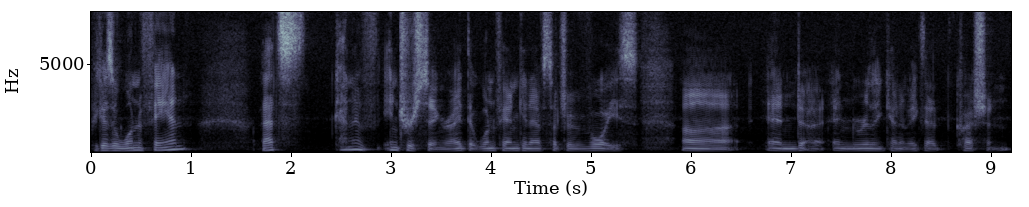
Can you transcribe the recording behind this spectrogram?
Because of one fan? That's kind of interesting, right? That one fan can have such a voice uh, and, uh, and really kind of make that question.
